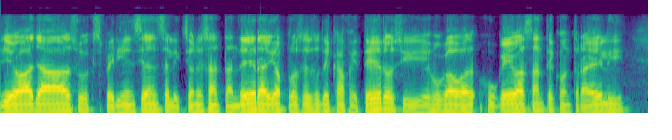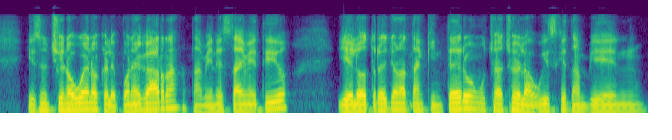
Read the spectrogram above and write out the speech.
lleva ya su experiencia en selecciones Santander, ha ido a procesos de cafeteros y he jugado, jugué bastante contra él y, y es un chino bueno que le pone garra, también está ahí metido. Y el otro es Jonathan Quintero, un muchacho de la UIS que también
